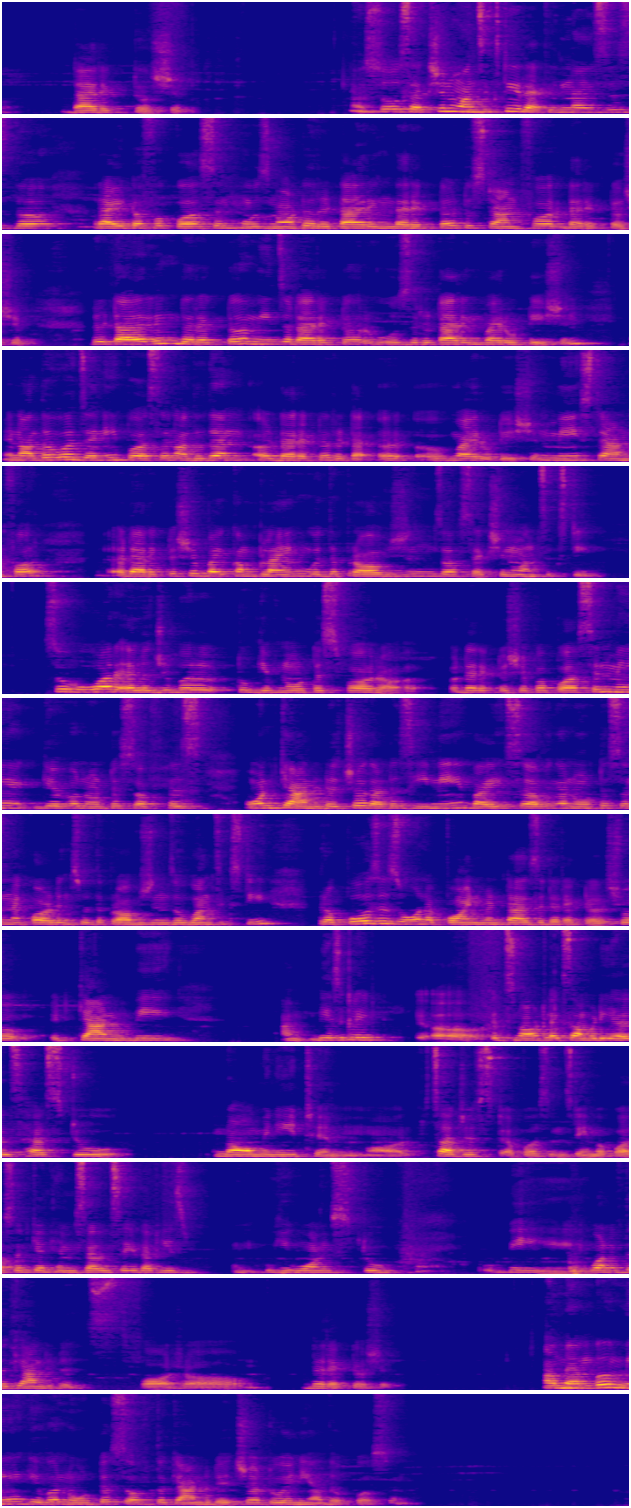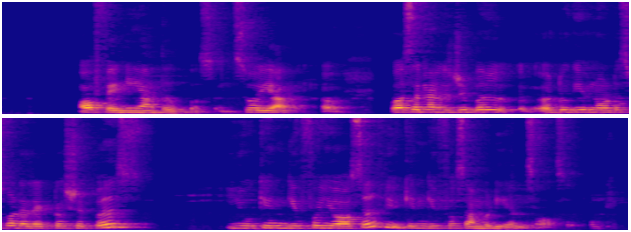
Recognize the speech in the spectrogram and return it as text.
directorship so section 160 recognizes the right of a person who is not a retiring director to stand for directorship Retiring director means a director who is retiring by rotation. In other words, any person other than a director reti- uh, uh, by rotation may stand for directorship by complying with the provisions of section 160. So, who are eligible to give notice for uh, directorship? A person may give a notice of his own candidature, that is, he may, by serving a notice in accordance with the provisions of 160, propose his own appointment as a director. So, it can be and basically uh, it's not like somebody else has to nominate him or suggest a person's name a person can himself say that he's he wants to be one of the candidates for uh, directorship. A member may give a notice of the candidature to any other person. Of any other person. So yeah person eligible uh, to give notice for directorship is you can give for yourself you can give for somebody else also. Okay.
